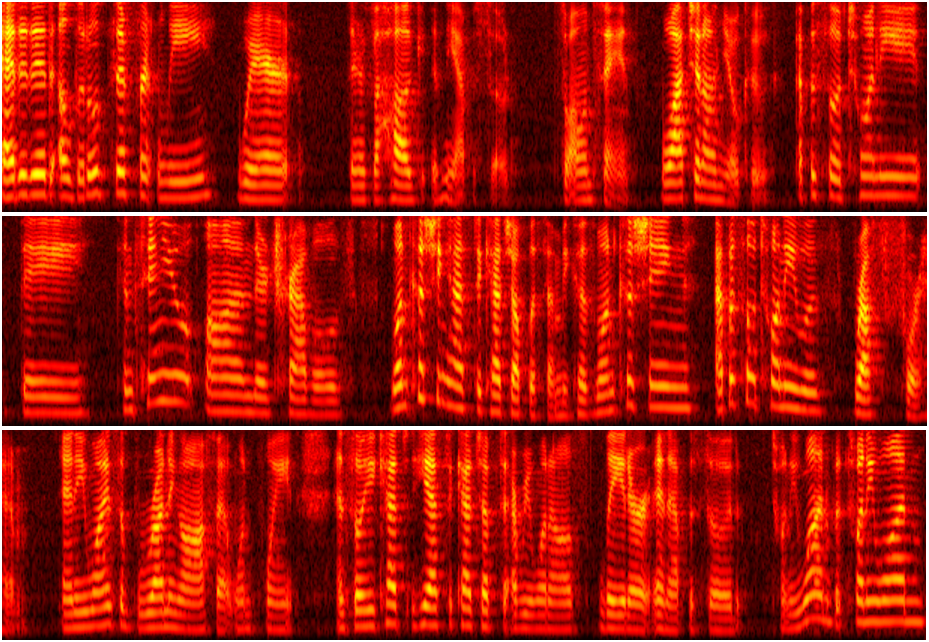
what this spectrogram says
edited a little differently where there's a hug in the episode. That's all I'm saying. Watch it on Youku. Episode 20, they continue on their travels. Wen Kexing has to catch up with them because Wen Kexing, episode 20 was rough for him and he winds up running off at one point and so he catch he has to catch up to everyone else later in episode 21 but 21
